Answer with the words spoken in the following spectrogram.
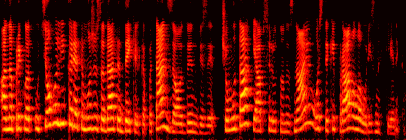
А, наприклад, у цього лікаря ти можеш задати декілька питань за один візит. Чому так? Я абсолютно не знаю. Ось такі правила у різних клініках.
